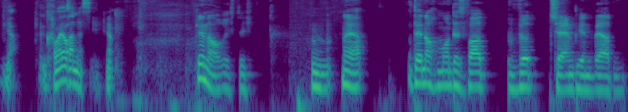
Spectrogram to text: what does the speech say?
ja, kann man ja auch anders sehen, ja. Genau, richtig. Hm. Naja, dennoch Montesfort wird Champion werden.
